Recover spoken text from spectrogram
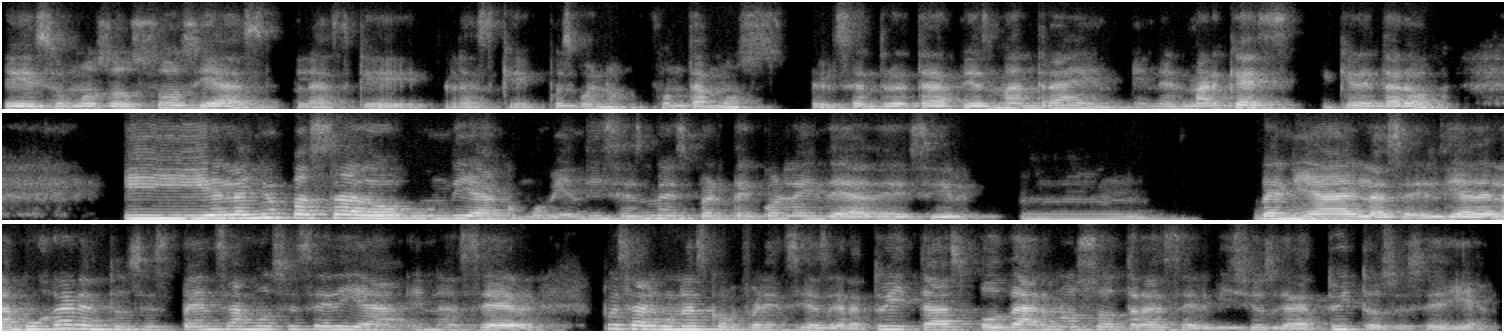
Eh, somos dos socias las que, las que, pues bueno, fundamos el Centro de Terapias Mantra en, en el Marqués, en Querétaro. Y el año pasado, un día, como bien dices, me desperté con la idea de decir, venía el, el, Día de la Mujer, entonces pensamos ese día en hacer pues algunas conferencias gratuitas o dar nosotras servicios gratuitos ese día.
